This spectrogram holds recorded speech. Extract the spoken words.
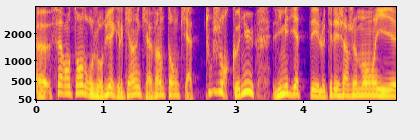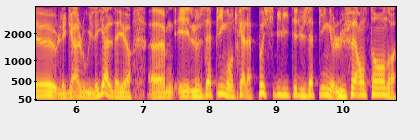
euh, faire entendre aujourd'hui à quelqu'un qui a 20 ans, qui a toujours connu l'immédiateté, le téléchargement euh, légal ou illégal d'ailleurs, euh, et le zapping, ou en tout cas la possibilité du zapping, lui faire entendre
